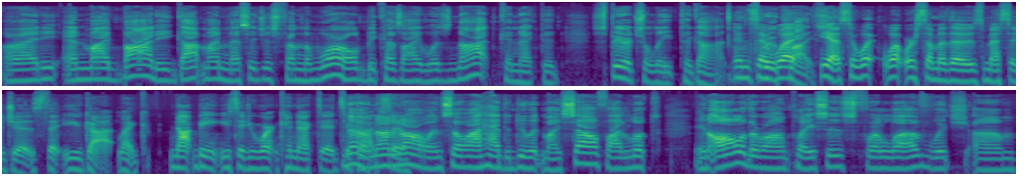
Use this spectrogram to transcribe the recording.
alrighty, and my body got my messages from the world because I was not connected spiritually to God and so what Christ. yeah so what what were some of those messages that you got like not being you said you weren't connected to no, God. No, not so- at all. And so I had to do it myself. I looked in all of the wrong places for love, which um,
